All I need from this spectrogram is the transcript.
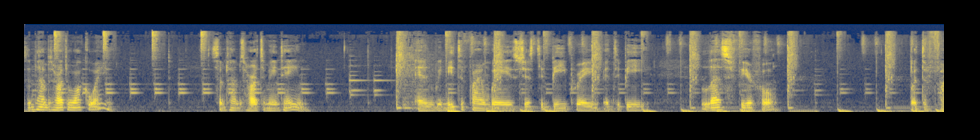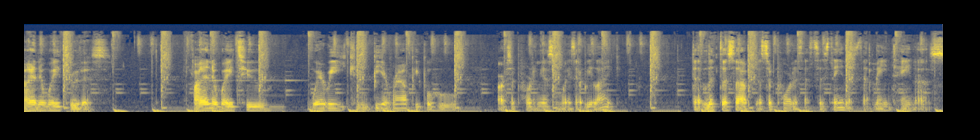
sometimes it's hard to walk away. Sometimes it's hard to maintain. And we need to find ways just to be brave and to be less fearful, but to find a way through this. Find a way to where we can be around people who are supporting us in ways that we like, that lift us up, that support us, that sustain us, that maintain us.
